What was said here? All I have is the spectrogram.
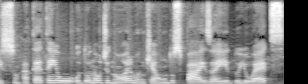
isso. Até tem o, o Donald Norman, que é um dos pais aí do UX,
